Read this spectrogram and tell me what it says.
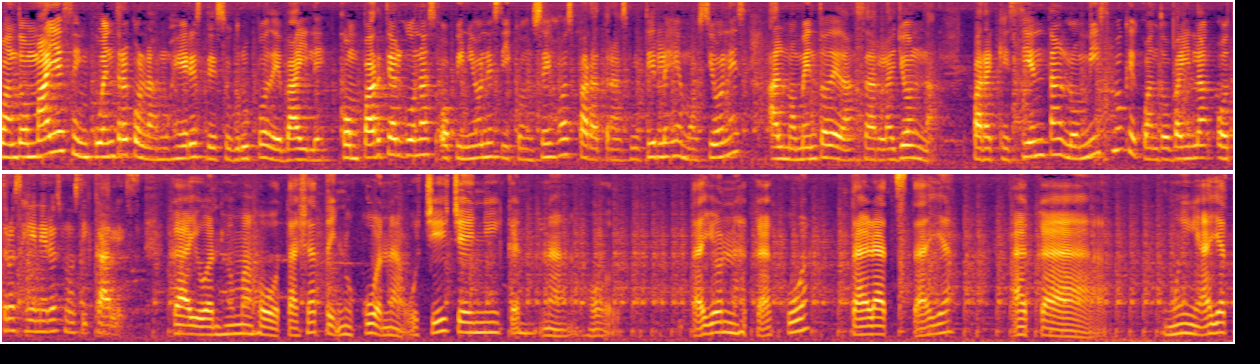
Cuando Maya se encuentra con las mujeres de su grupo de baile, comparte algunas opiniones y consejos para transmitirles emociones al momento de danzar la yonna, para que sientan lo mismo que cuando bailan otros géneros musicales. Muy naya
